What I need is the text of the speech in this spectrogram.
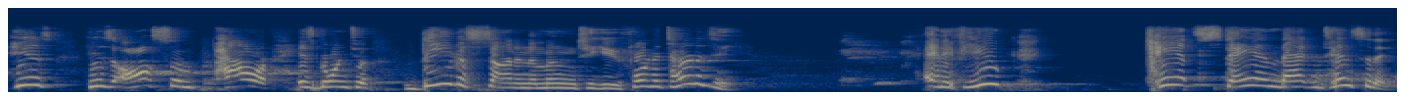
His, His awesome power is going to be the sun and the moon to you for an eternity. And if you can't stand that intensity,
